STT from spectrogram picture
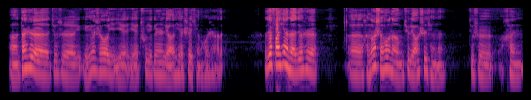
嗯，但是就是有些时候也也出去跟人聊一些事情或啥的，我就发现呢，就是，呃，很多时候呢，我们去聊事情呢，就是很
